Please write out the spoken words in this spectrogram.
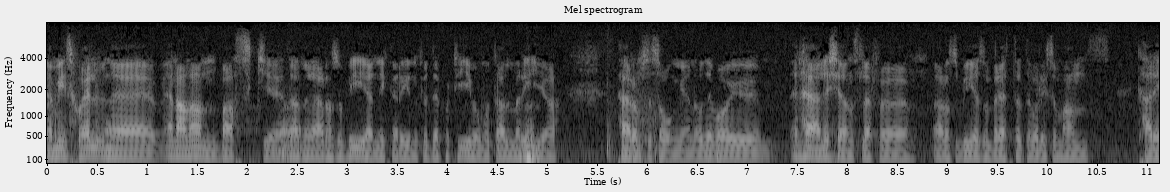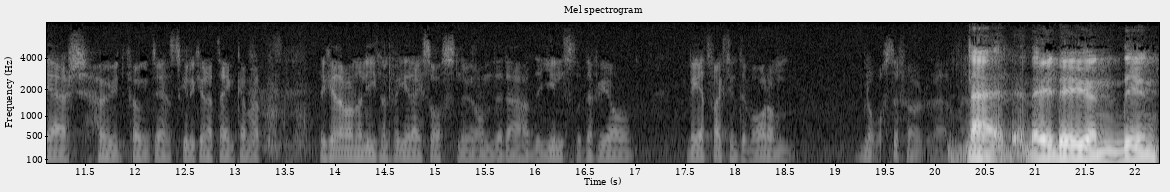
Jag minns själv när en annan bask, eh, Daniel Aranzobia, nickade in för Deportivo mot Almeria härom säsongen. Och det var ju en härlig känsla för Aranzobia som berättade att det var liksom hans karriärs höjdpunkt. Jag skulle kunna tänka mig att det kunde vara något liknande för Iraxos nu om det där hade gills. Därför jag vet faktiskt inte vad de blåste för det där. Nej, det, det är ju en, det är en,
